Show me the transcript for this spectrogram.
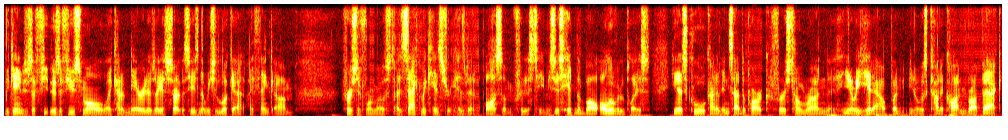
the games. There's a few there's a few small like kind of narratives I guess to start the season that we should look at. I think um, first and foremost, uh, Zach McKinstry has been awesome for this team. He's just hitting the ball all over the place. He has cool kind of inside the park first home run. You know, he hit out, but you know was kind of caught and brought back.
